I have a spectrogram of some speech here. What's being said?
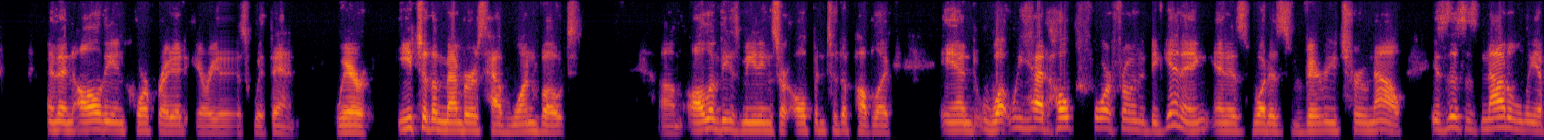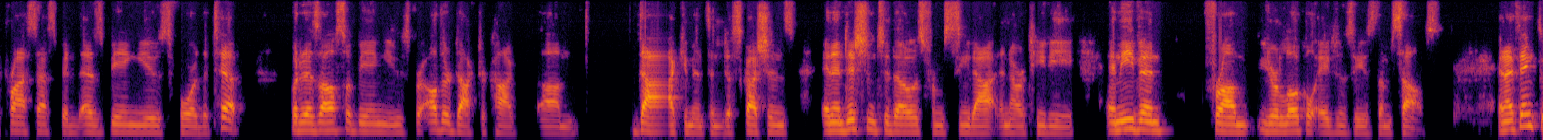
and then all the incorporated areas within where each of the members have one vote. Um, all of these meetings are open to the public and what we had hoped for from the beginning and is what is very true now is this is not only a process as being used for the tip, but it is also being used for other DRCOG um, documents and discussions, in addition to those from CDOT and RTD, and even from your local agencies themselves. And I think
